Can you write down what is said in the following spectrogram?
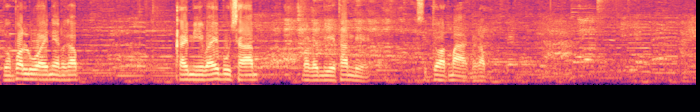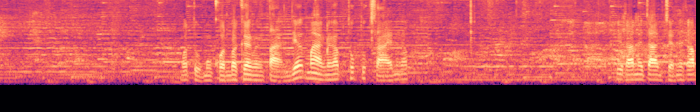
หลวงพ่อรวยเนี่ยนะครับ ใครมีไว้บูชาบารมีท่านนี่สุดยอดมากนะครับ วัตถุมงคลพระเครื่องต่างๆ เยอะมากนะครับ ทุกๆสายนะครับ ที่ร้านอาจารย์เฉินนะครับ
